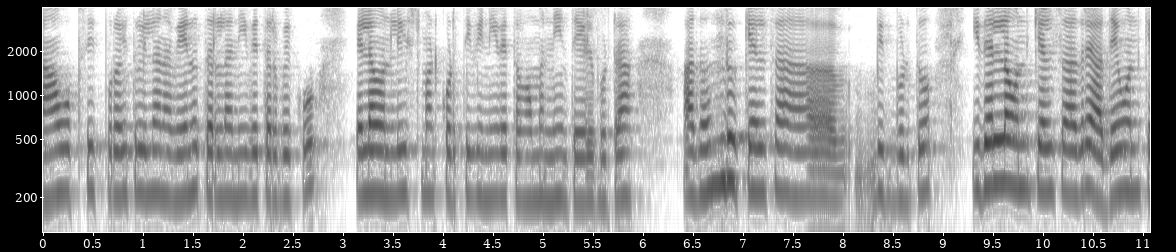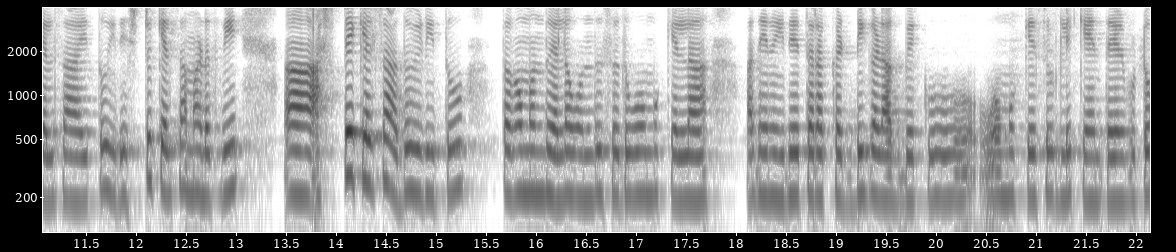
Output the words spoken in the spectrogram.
ನಾವು ಒಪ್ಸಿದ ಪುರೋಹಿತರು ಇಲ್ಲ, ನಾವೇನು ತರಲ್ಲ, ನೀವೇ ತರಬೇಕು. ಎಲ್ಲ ಒಂದು ಲೀಸ್ಟ್ ಮಾಡಿಕೊಡ್ತೀವಿ, ನೀವೇ ತೊಗೊಂಬನ್ನಿ ಅಂತ ಹೇಳ್ಬಿಟ್ರಾ. ಅದೊಂದು ಕೆಲಸ ಬಿದ್ದುಬಿಡ್ತು ಇದೆಲ್ಲ ಒಂದು ಕೆಲಸ ಆದರೆ ಅದೇ ಒಂದು ಕೆಲಸ ಆಯಿತು. ಇದೆಷ್ಟು ಕೆಲಸ ಮಾಡಿದ್ವಿ ಅಷ್ಟೇ ಕೆಲಸ ಅದು ಹಿಡೀತು. ತೊಗೊಂಬಂದು ಎಲ್ಲ ಹೊಂದಿಸೋದು ಹೋಮಕ್ಕೆಲ್ಲ ಅದೇನು ಇದೇ ಥರ ಕಡ್ಡಿಗಳಾಗಬೇಕು, ಓಮಕ್ಕೆ ಸುಡಲಿಕ್ಕೆ ಅಂತ ಹೇಳ್ಬಿಟ್ಟು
